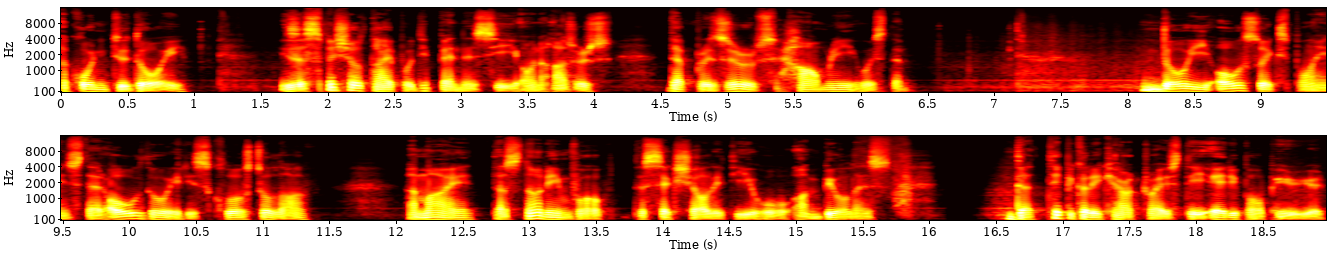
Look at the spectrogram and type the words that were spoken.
according to Doi, is a special type of dependency on others that preserves harmony with them. Doi also explains that although it is close to love, Amae does not involve the sexuality or ambivalence that typically characterize the Oedipal period.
